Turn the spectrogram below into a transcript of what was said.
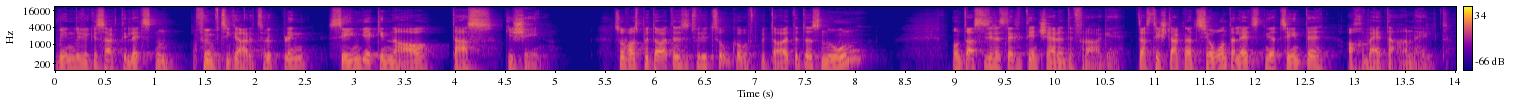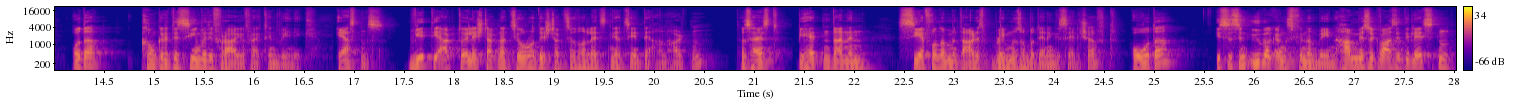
wenn wir, wie gesagt, die letzten 50 Jahre zurückblicken, sehen wir genau das geschehen. So, was bedeutet das jetzt für die Zukunft? Bedeutet das nun, und das ist letztendlich die entscheidende Frage, dass die Stagnation der letzten Jahrzehnte auch weiter anhält? Oder konkretisieren wir die Frage vielleicht ein wenig? Erstens, wird die aktuelle Stagnation oder die Stagnation der letzten Jahrzehnte anhalten? Das heißt, wir hätten dann einen sehr fundamentales Problem unserer modernen Gesellschaft? Oder ist es ein Übergangsphänomen? Haben wir so quasi die letzten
